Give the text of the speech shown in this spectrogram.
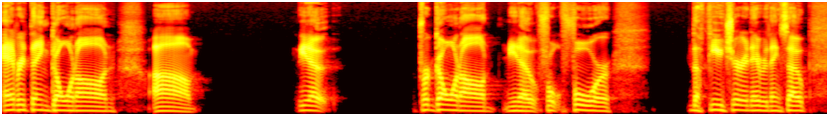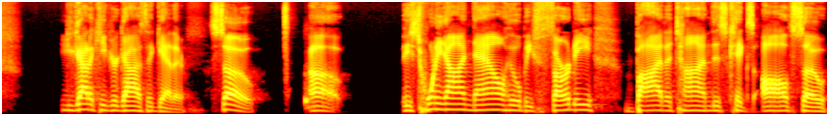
everything going on, um, you know, for going on, you know, for for the future and everything. So you got to keep your guys together. So, uh, He's 29 now. He'll be 30 by the time this kicks off. So,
